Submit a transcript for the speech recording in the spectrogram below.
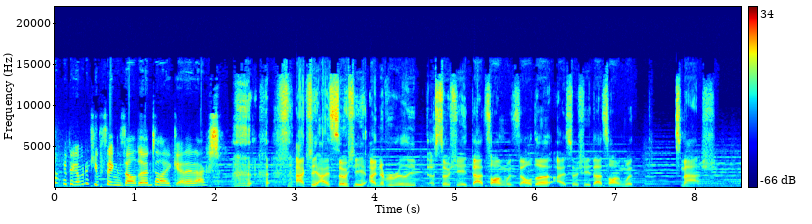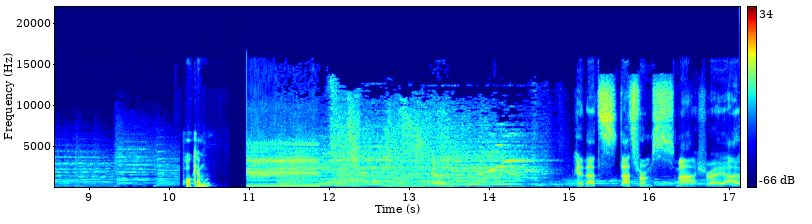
I think I'm gonna keep saying Zelda until I get it actually. Actually, I associate I never really associate that song with Zelda. I associate that song with Smash. Pokemon? Okay. Okay, that's that's from Smash, right? I,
